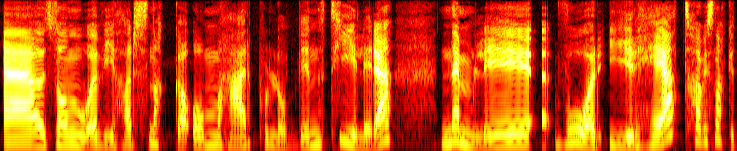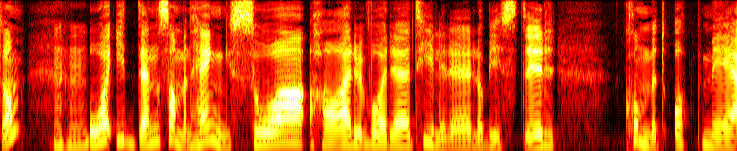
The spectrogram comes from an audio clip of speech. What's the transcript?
eh, som noe vi har snakka om her på lobbyen tidligere. Nemlig eh, våryrhet har vi snakket om. Og i den sammenheng så har våre tidligere lobbyister kommet opp med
